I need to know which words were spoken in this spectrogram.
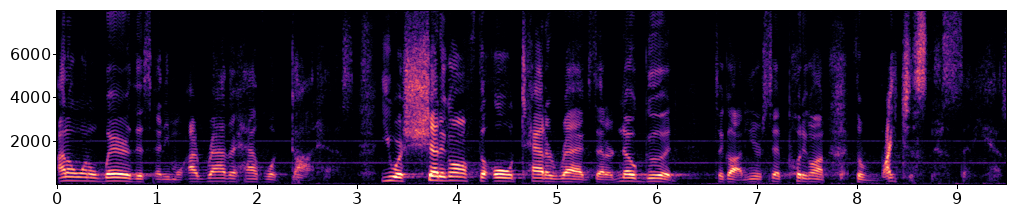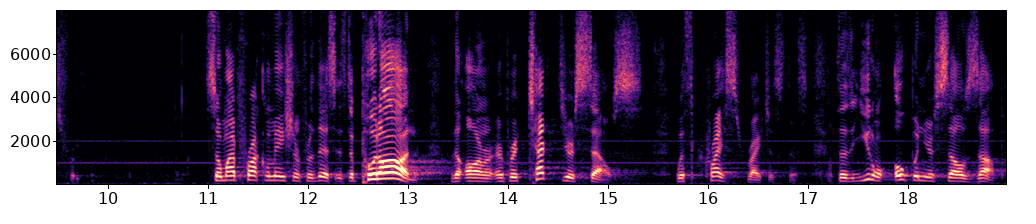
I don't want to wear this anymore. I'd rather have what God has. You are shedding off the old tattered rags that are no good to God, and you're instead putting on the righteousness that He has for you. So, my proclamation for this is to put on the armor and protect yourselves with Christ's righteousness so that you don't open yourselves up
